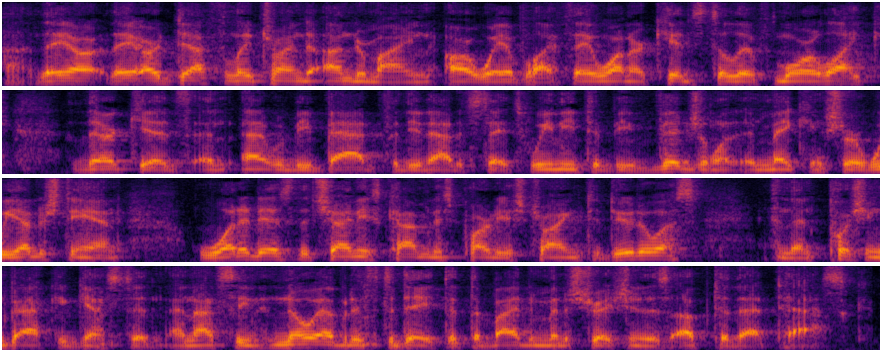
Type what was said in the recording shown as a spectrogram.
Uh, they are they are definitely trying to undermine our way of life. They want our kids to live more like their kids, and that would be bad for the United States. We need to be vigilant in making sure we understand what it is the Chinese Communist Party is trying to do to us, and then pushing back against it. And I've seen no evidence to date that the Biden administration is up to that task.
